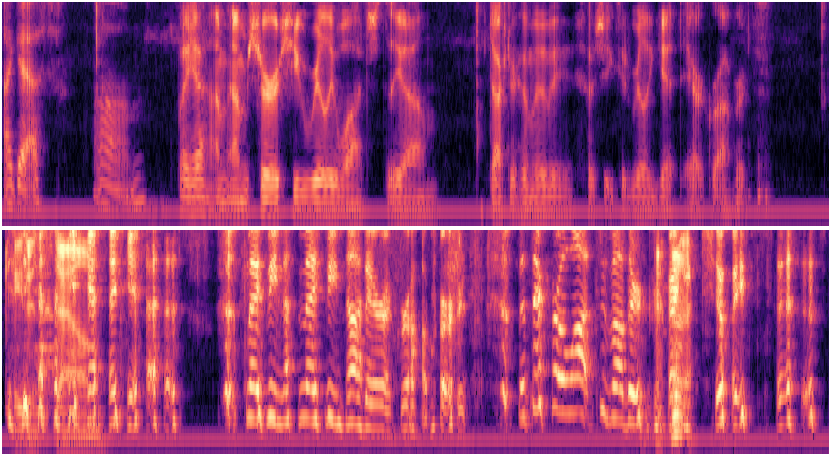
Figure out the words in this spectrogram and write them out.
I guess. Um, But yeah, I'm, I'm sure she really watched the um, Doctor Who movie, so she could really get Eric Roberts' cadence down. yes, maybe not. Maybe not Eric Roberts, but there were lots of other great choices.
